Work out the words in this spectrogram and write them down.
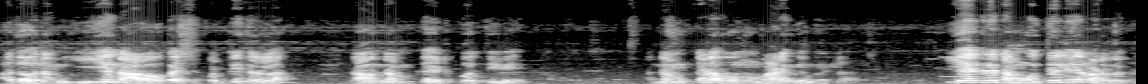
ಅದು ನಮ್ಗೆ ಏನು ಅವಕಾಶ ಕೊಟ್ಟಿದ್ರಲ್ಲ, ನಾವು ನಂಬಿಕೆ ಇಟ್ಕೋತೀವಿ. ನಮ್ಮ ಕಣ ಒಮ್ಮೆ ಮಾಡಂಗಿಲ್ಲ ಏನಿದೆ ನಮ್ಮ ಹುದ್ದೆಯಲ್ಲಿ ಏನು ಮಾಡಬೇಕು?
